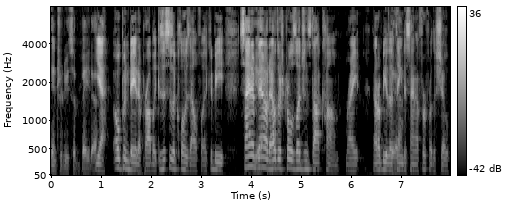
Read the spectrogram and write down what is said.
introduce a beta. Yeah, open beta probably because this is a closed alpha. It could be sign up Yeah. now at ElderScrollsLegends.com, right? That'll be the Yeah. thing to sign up for for the show.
